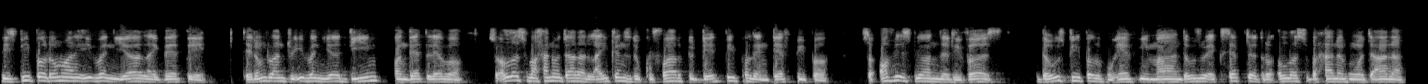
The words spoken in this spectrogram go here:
these people don't want to even hear like that. They they don't want to even hear deen on that level. So Allah subhanahu wa ta'ala likens the kuffar to dead people and deaf people. So obviously on the reverse, those people who have iman, those who accepted Allah subhanahu wa ta'ala,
